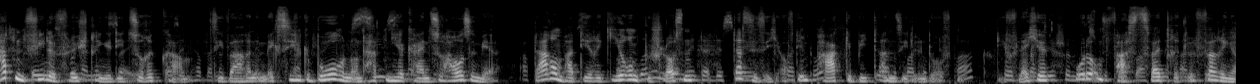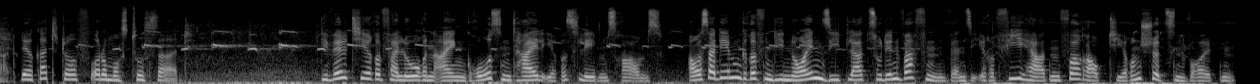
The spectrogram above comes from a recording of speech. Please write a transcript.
hatten viele Flüchtlinge, die zurückkamen. Sie waren im Exil geboren und hatten hier kein Zuhause mehr. Darum hat die Regierung beschlossen, dass sie sich auf dem Parkgebiet ansiedeln durften. Die Fläche wurde um fast zwei Drittel verringert. Die Wildtiere verloren einen großen Teil ihres Lebensraums. Außerdem griffen die neuen Siedler zu den Waffen, wenn sie ihre Viehherden vor Raubtieren schützen wollten.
